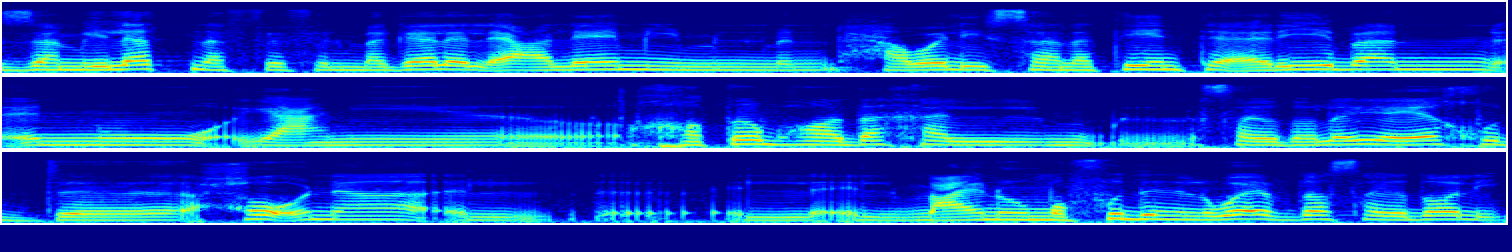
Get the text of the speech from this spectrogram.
زميلاتنا في المجال الإعلامي من من حوالي سنتين تقريبا إنه يعني خطيبها دخل الصيدليه ياخد حقنة مع إنه المفروض إن الواقف ده صيدلي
